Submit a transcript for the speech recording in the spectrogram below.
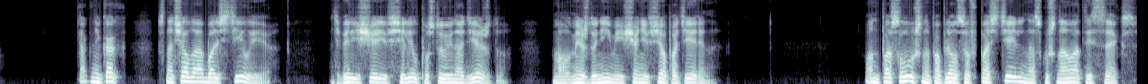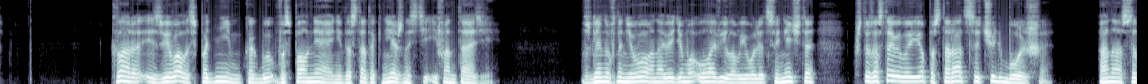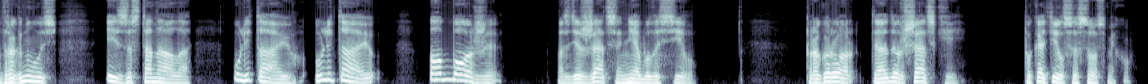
Как-никак сначала обольстил ее, а теперь еще и вселил пустую надежду, мол, между ними еще не все потеряно. Он послушно поплелся в постель на скучноватый секс. Клара извивалась под ним, как бы восполняя недостаток нежности и фантазии. Взглянув на него, она, видимо, уловила в его лице нечто, что заставило ее постараться чуть больше. Она содрогнулась и застонала. «Улетаю, улетаю! О, Боже!» Сдержаться не было сил. Прокурор Теодор Шацкий покатился со смеху.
